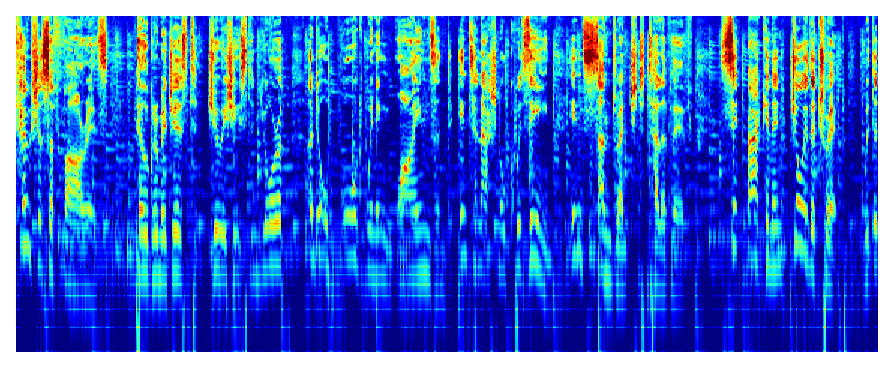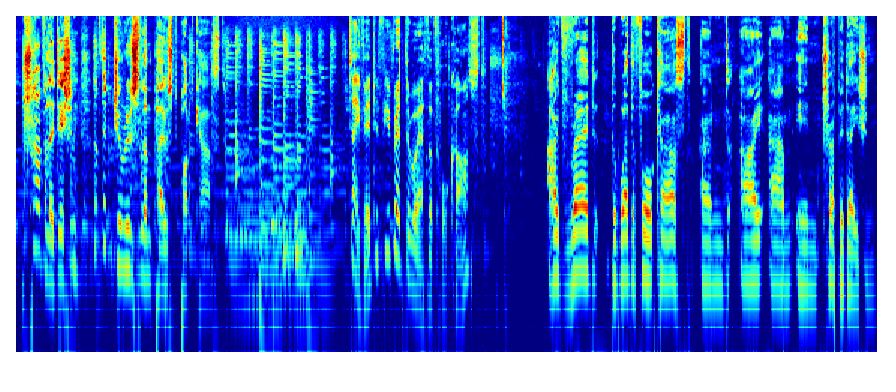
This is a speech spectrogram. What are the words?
kosher safaris, pilgrimages to Jewish Eastern Europe, and award winning wines and international cuisine in sun drenched Tel Aviv. Sit back and enjoy the trip with the travel edition of the Jerusalem Post podcast. David, have you read the weather forecast? I've read the weather forecast and I am in trepidation.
